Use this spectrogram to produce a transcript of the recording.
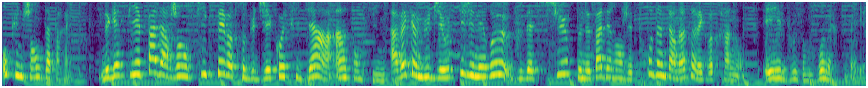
aucune chance d'apparaître. Ne gaspillez pas d'argent, fixez votre budget quotidien à 1 centime. Avec un budget aussi généreux, vous êtes sûr de ne pas déranger trop d'internautes avec votre annonce, et ils vous en remercient d'ailleurs.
